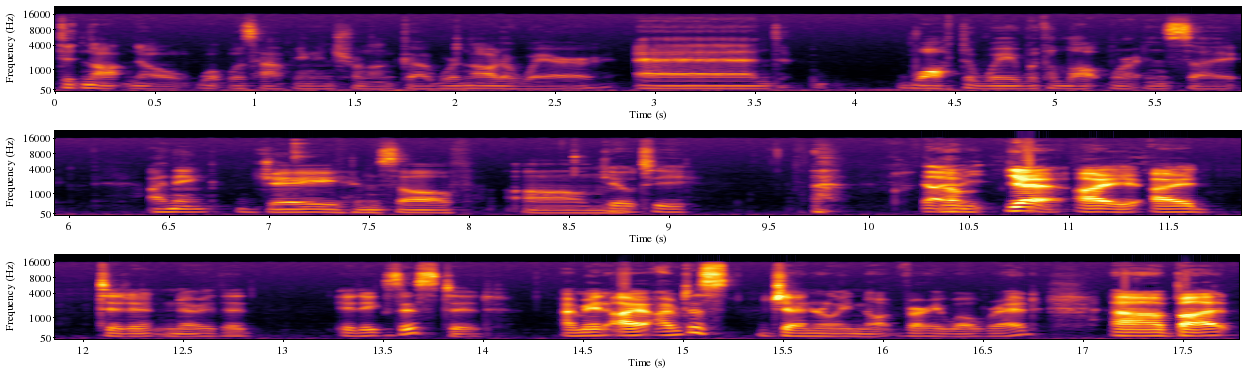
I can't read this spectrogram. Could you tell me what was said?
did not know what was happening in Sri Lanka, were not aware, and walked away with a lot more insight. I think Jay himself. Um, Guilty. Um, yeah, I I didn't know that it existed. I mean, I, I'm just generally not very well read. Uh, but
